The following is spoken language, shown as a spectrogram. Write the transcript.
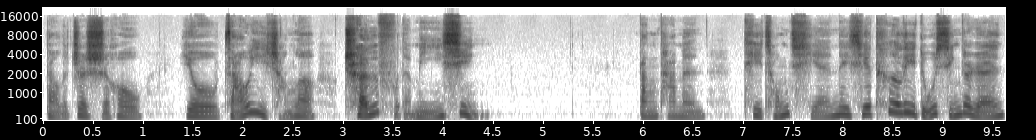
到了这时候又早已成了。陈腐的迷信。当他们替从前那些特立独行的人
